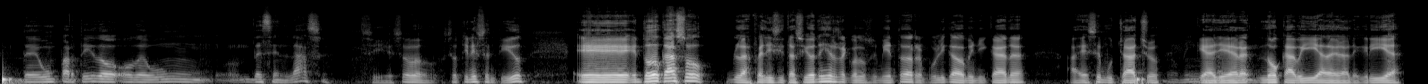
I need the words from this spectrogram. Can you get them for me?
de un partido o de un desenlace. Sí, eso, eso tiene sentido. Eh, en todo caso, las felicitaciones y el reconocimiento de República Dominicana a ese muchacho que ayer no cabía de la alegría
